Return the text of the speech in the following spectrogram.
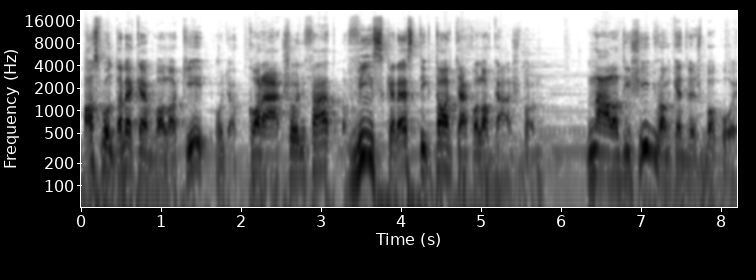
Azt mondta nekem valaki, hogy a karácsonyfát a vízkeresztig tartják a lakásban. Nálad is így van, kedves bagoly?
